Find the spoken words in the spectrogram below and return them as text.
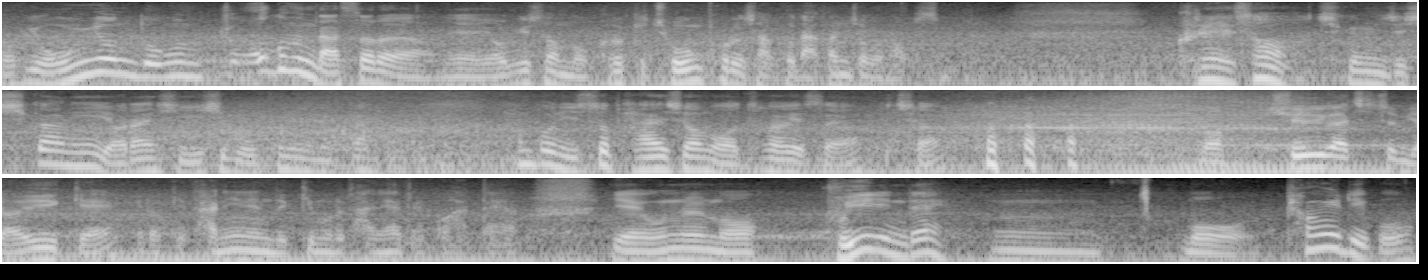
여기 옥년동은 조금은 낯설어요. 예, 여기서 뭐 그렇게 좋은 코를 잡고 나간 적은 없습니다. 그래서 지금 이제 시간이 11시 25분이니까 한번 있어 봐야죠. 뭐 어떡하겠어요. 그쵸? 뭐 주일같이 좀 여유있게 이렇게 다니는 느낌으로 다녀야 될 것 같아요. 예, 오늘 뭐 9일인데, 음, 뭐 평일이고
